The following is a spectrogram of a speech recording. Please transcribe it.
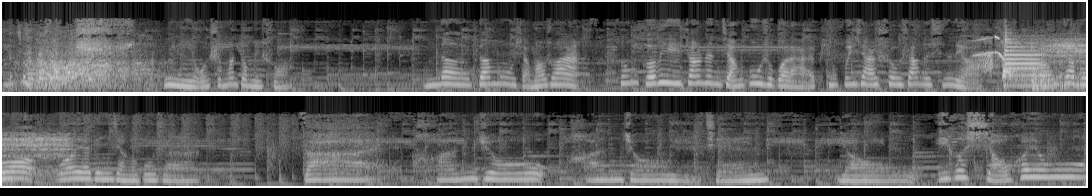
你，我什么都没说。我们的端木小猫说啊，从隔壁张震讲故事过来，平复一下受伤的心灵。要不我也给你讲个故事，在很久很久以前，有一个小黑屋，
